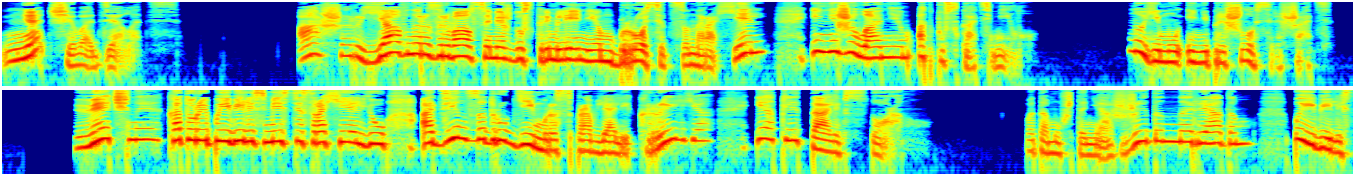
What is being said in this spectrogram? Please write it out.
нечего делать». Ашер явно разрывался между стремлением броситься на Рахель и нежеланием отпускать Милу. Но ему и не пришлось решать. Вечные, которые появились вместе с Рахелью, один за другим расправляли крылья и отлетали в сторону. Потому что неожиданно рядом появились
